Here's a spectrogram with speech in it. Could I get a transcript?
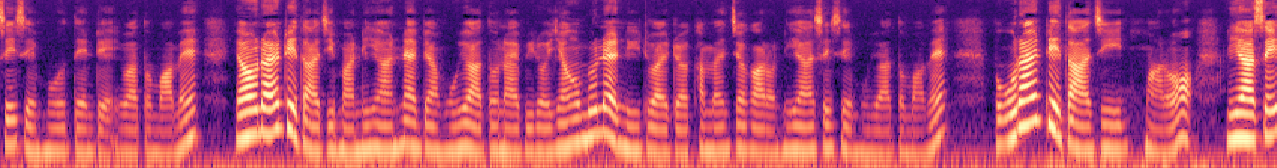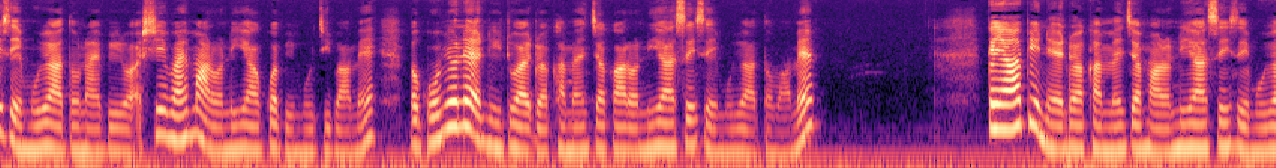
စိတ်စိမ်မှုအသင့်တင်ရွာသွန်းပါမယ်။ရောင်တိုင်းဒေသကြီးမှာနေရာနှံ့ပြမိုးရွာသွန်းနိုင်ပြီးတော့ရန်ကုန်မြို့နဲ့နီးတွိုက်အတွက်ခန့်မှန်းချက်ကတော့နေရာစိတ်စိမ်မှုရွာသွန်းပါမယ်။ပဲခူးတိုင်းဒေသကြီးမှာတော့နေရာစိတ်စိမ်မှုရွာသွန်းနိုင်ပြီးတော့အရှေ့ပိုင်းမှာတော့နေရာကွက်ပြီးမှုကြည့်ပါမယ်။ပဲခူးမြို့နဲ့နီးတွိုက်အတွက်ခန့်မှန်းချက်ကတော့နေရာစိတ်စိမ်မှုရွာသွန်းပါမယ်။ ကရားပြည်နယ်အတွက်ခန့်မှန်းချက်မှာတော့နေရာစိတ်စိမ်မှုရ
